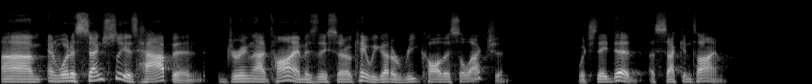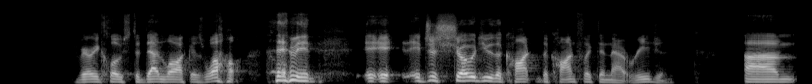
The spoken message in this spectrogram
Um, and what essentially has happened during that time is they said, okay, we got to recall this election, which they did a second time. Very close to deadlock as well. I mean, it, it just showed you the con- the conflict in that region. Um,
